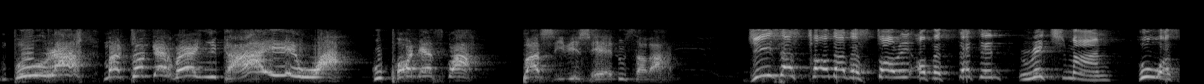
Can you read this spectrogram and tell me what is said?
mvura matongerwo enyika aiwa kuponeswa pazvivi zvedu savanhu Jesus told us a story of a certain rich man who was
